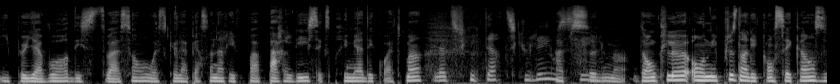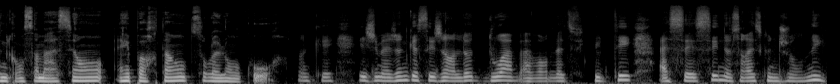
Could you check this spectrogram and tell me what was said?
il peut y avoir des situations où est-ce que la personne n'arrive pas à parler, s'exprimer adéquatement. La difficulté articulée aussi. Absolument. Donc là, on est plus dans les conséquences d'une consommation importante sur le long cours. OK. Et j'imagine que ces gens-là doivent avoir de la difficulté à cesser, ne serait-ce qu'une journée.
